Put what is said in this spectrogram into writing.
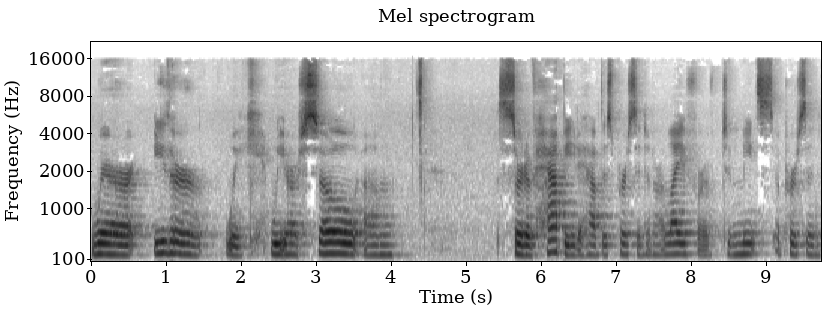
where either we we are so um, sort of happy to have this person in our life or to meet a person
